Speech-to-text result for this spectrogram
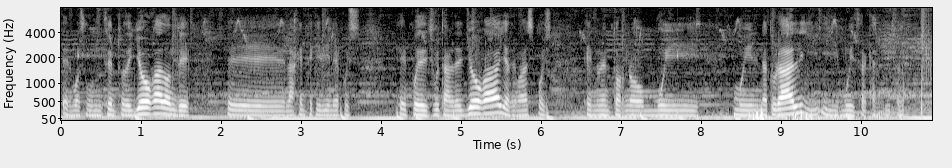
tenemos un centro de yoga donde eh, la gente que viene pues, eh, puede disfrutar del yoga y además pues, en un entorno muy, muy natural y, muy cerca de.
